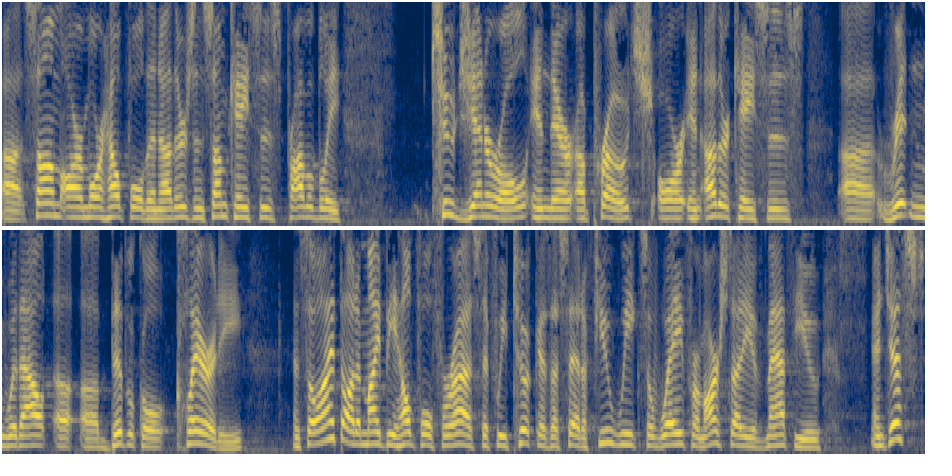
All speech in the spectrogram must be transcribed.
uh, some are more helpful than others, in some cases, probably too general in their approach, or in other cases, uh, written without a, a biblical clarity. And so I thought it might be helpful for us if we took, as I said, a few weeks away from our study of Matthew and just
